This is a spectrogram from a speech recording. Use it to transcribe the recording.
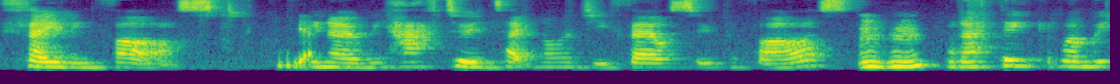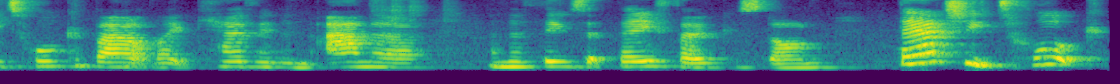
failing fast. Yeah. You know, we have to in technology fail super fast. Mm-hmm. But I think when we talk about like Kevin and Anna and the things that they focused on, they actually took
